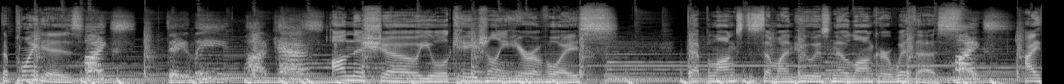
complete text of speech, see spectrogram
the point is, Mike's Daily Podcast. on this show, you will occasionally hear a voice that belongs to someone who is no longer with us. Mike's I,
